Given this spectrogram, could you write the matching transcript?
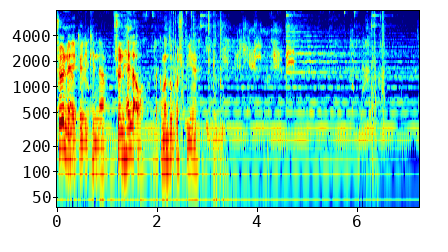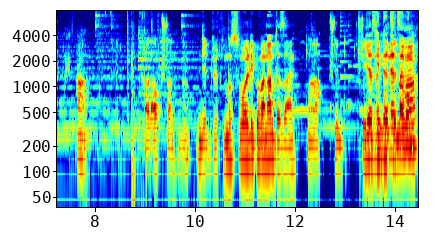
Schöne Ecke, die Kinder. Schön hell auch. Da kann man super spielen. Ah. Gerade aufgestanden, ne? Das muss wohl die Gouvernante sein. Ah, stimmt. Steht Hier im ist ein Kinderzimmer.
